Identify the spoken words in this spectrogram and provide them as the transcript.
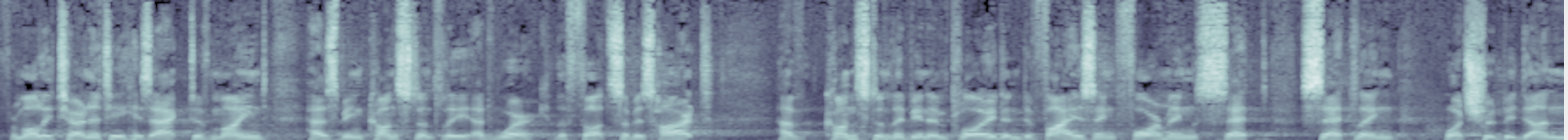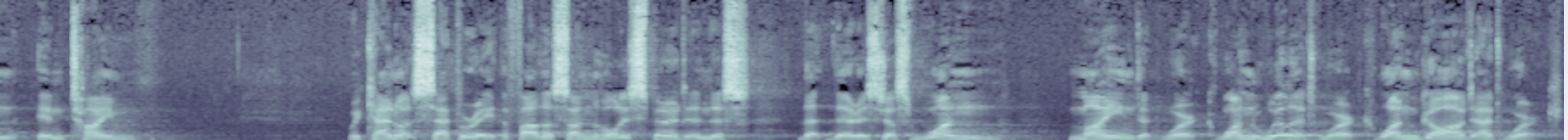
From all eternity, his active mind has been constantly at work. The thoughts of his heart have constantly been employed in devising, forming, set, settling what should be done in time. We cannot separate the Father, Son, and Holy Spirit in this, that there is just one mind at work, one will at work, one God at work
